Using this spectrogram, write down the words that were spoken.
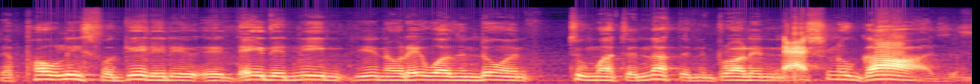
The police, forget it, it, it- they didn't need, you know, they wasn't doing too much of nothing. They brought in National Guards, and,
